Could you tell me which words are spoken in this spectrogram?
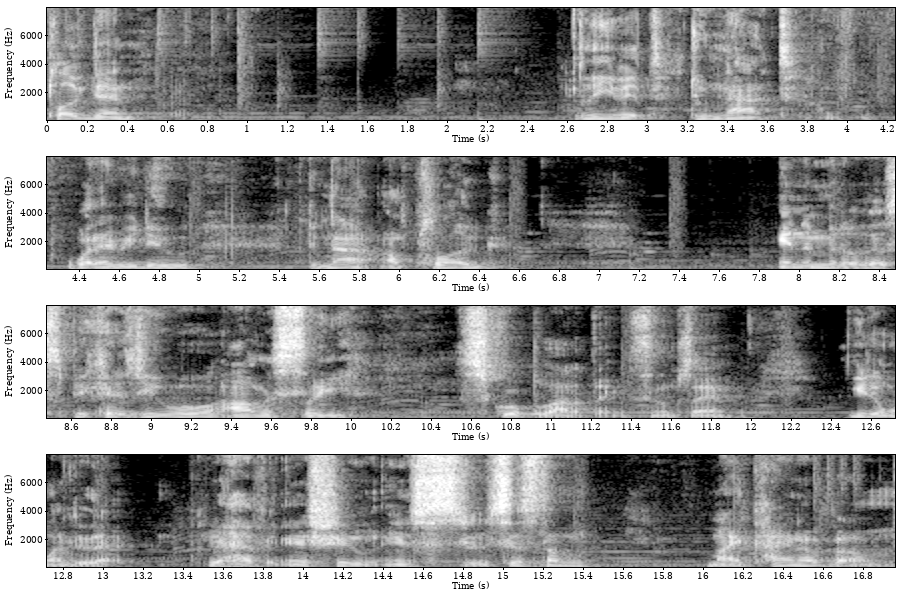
plugged in. Leave it. Do not, whatever you do, do not unplug in the middle of this because you will obviously screw up a lot of things. You know what I'm saying? You don't want to do that. You have an issue in your system, might kind of, um,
